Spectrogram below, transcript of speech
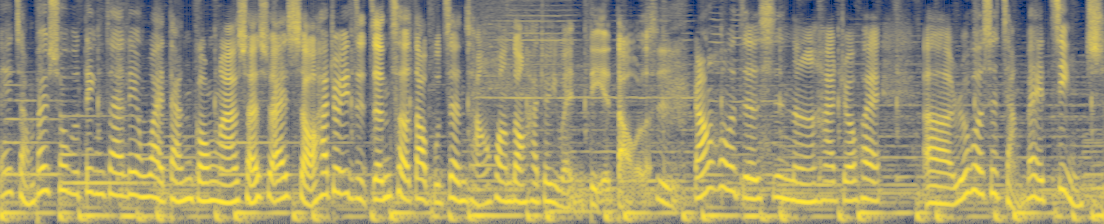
哎，长辈说不定在练外单功啊，甩甩手，他就一直侦测到不正常晃动，他就以为你跌倒了。是然后或者是呢，他就会，呃，如果是长辈静止，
